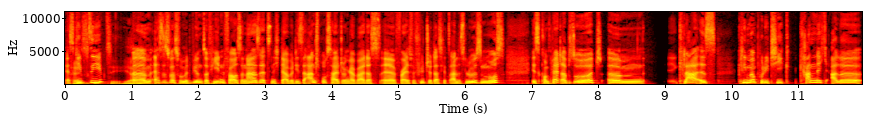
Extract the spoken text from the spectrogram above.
es, es gibt sie. Gibt sie ja. ähm, es ist was, womit wir uns auf jeden Fall auseinandersetzen. Ich glaube, diese Anspruchshaltung aber, dass äh, Fridays for Future das jetzt alles lösen muss, ist komplett absurd. Ähm, klar ist, Klimapolitik kann nicht alle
